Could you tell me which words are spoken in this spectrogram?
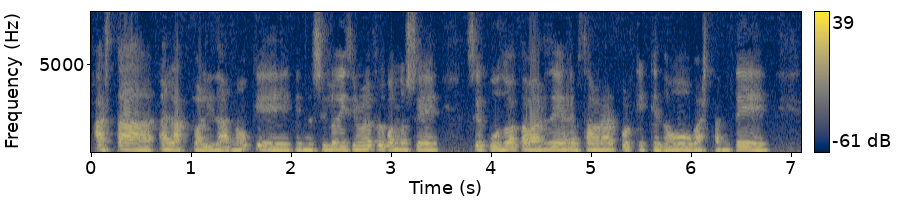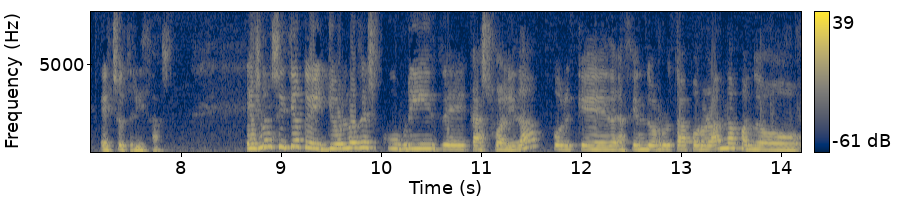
hasta la actualidad, ¿no? que, en el siglo XIX fue cuando se, se pudo acabar de restaurar porque quedó bastante hecho trizas. Es un sitio que yo lo descubrí de casualidad, porque haciendo ruta por Holanda, cuando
